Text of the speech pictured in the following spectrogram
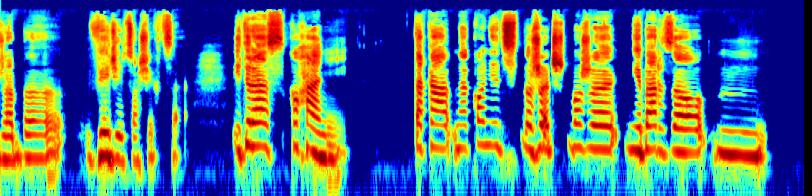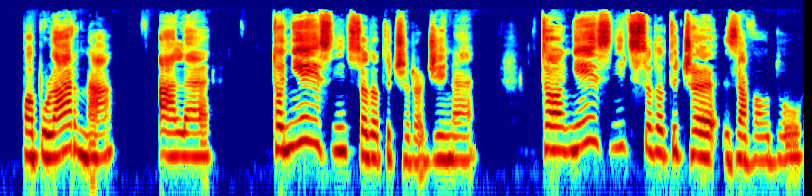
żeby wiedzieć, co się chce. I teraz, kochani, taka na koniec no rzecz może nie bardzo mm, popularna, ale to nie jest nic, co dotyczy rodziny. To nie jest nic, co dotyczy zawodu.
